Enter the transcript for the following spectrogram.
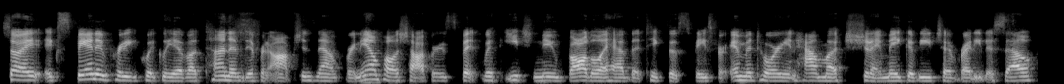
So I expanded pretty quickly. I have a ton of different options now for nail polish shoppers, but with each new bottle I have that takes up space for inventory and how much should I make of each I'm ready to sell.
